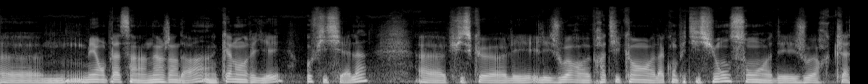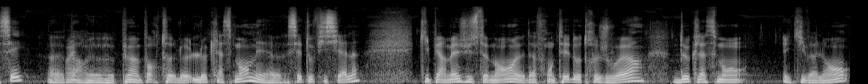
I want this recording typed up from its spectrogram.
euh, met en place un agenda, un calendrier officiel, puisque les, les joueurs pratiquant la compétition sont des joueurs classés euh, par euh, peu importe le, classement, mais euh, c'est officiel, qui permet justement d'affronter d'autres joueurs de classement équivalent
